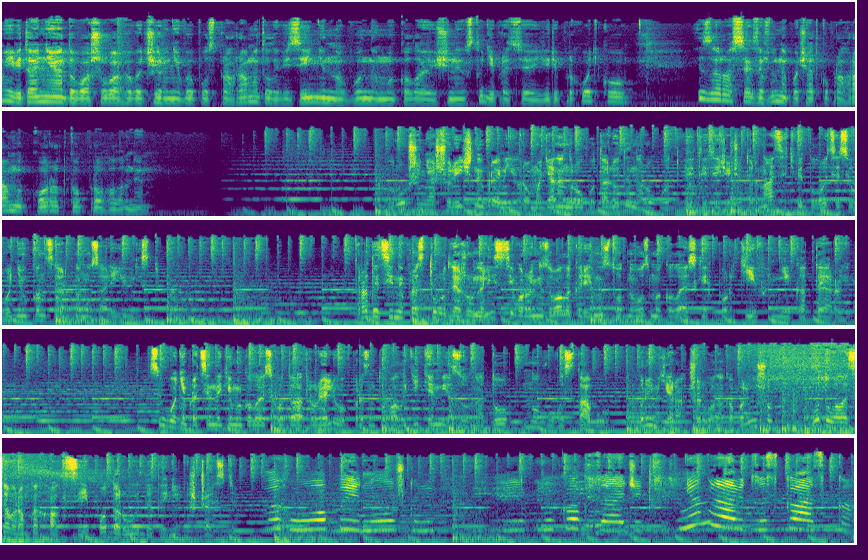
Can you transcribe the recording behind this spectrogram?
Мої вітання до вашої уваги вечірній випуск програми Телевізійні новини Миколаївщини. В студії працює Юрій Приходько. І зараз, як завжди, на початку програми коротко про головне. Вручення щорічної премії громадянин року та людина року 2014 відбулося сьогодні у концертному залі Юність. Традиційний прес-тур для журналістів організували керівництво одного з миколаївських портів Ніка Терри. Сьогодні працівники Миколаївського театру ляльок презентували дітям із зони АТО нову виставу. Прем'єра Червона капелюшок готувалася в рамках акції Подаруй дитині щастя. Лапы, ножками. Ну как зайчик. Мне нравится сказка.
